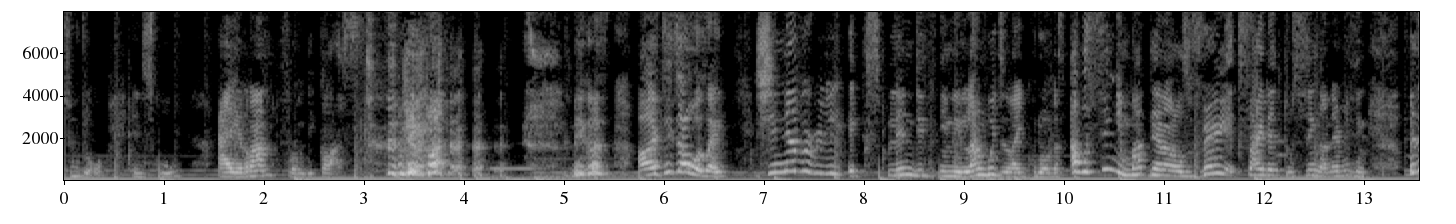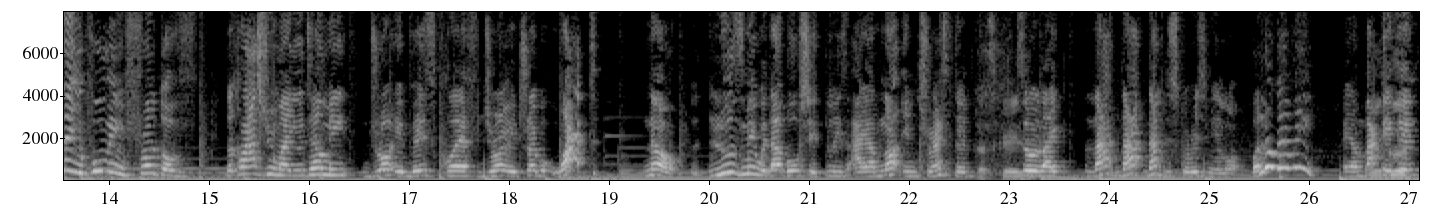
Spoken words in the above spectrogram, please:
tutor in school. I ran from the class because our teacher was like, she never really explained it in a language that I could understand. I was singing back then, I was very excited to sing and everything. But then you put me in front of the classroom and you tell me, draw a bass clef, draw a treble. What? No, lose me with that bullshit, please. I am not interested. That's crazy. So like that that that discouraged me a lot. But look at me. I am back You're again.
